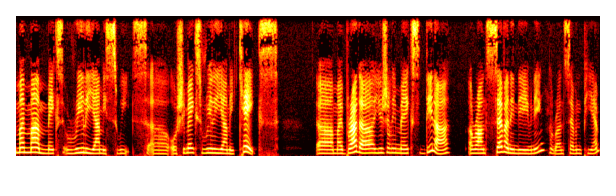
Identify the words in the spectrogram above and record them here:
My mom makes really yummy sweets uh, or she makes really yummy cakes. Uh, my brother usually makes dinner around 7 in the evening around 7 p.m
